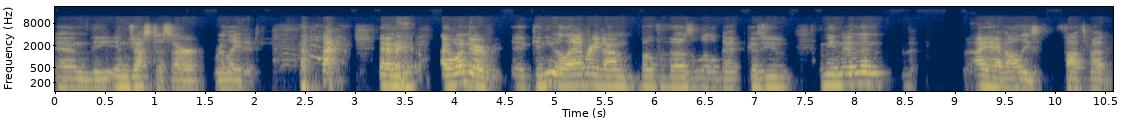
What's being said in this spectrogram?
and the injustice are related. and. I wonder, can you elaborate on both of those a little bit? Because you, I mean, and then I have all these thoughts about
